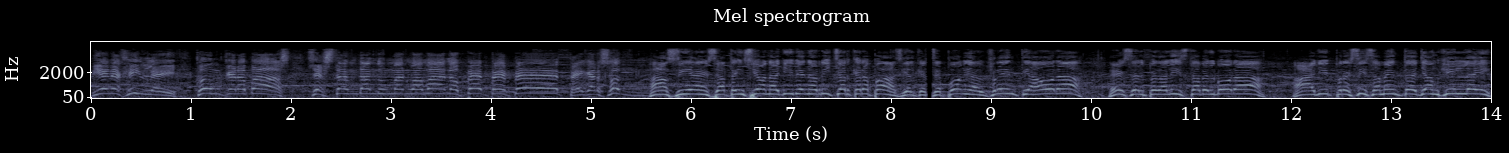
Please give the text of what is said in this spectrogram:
Viene Hindley con Carapaz. Se están dando un mano a mano. Pepe, Pepe Garzón. Así es, atención, allí viene Richard Carapaz y el que se pone al frente ahora es el pedalista Belbora. Allí precisamente Jan Hindley,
